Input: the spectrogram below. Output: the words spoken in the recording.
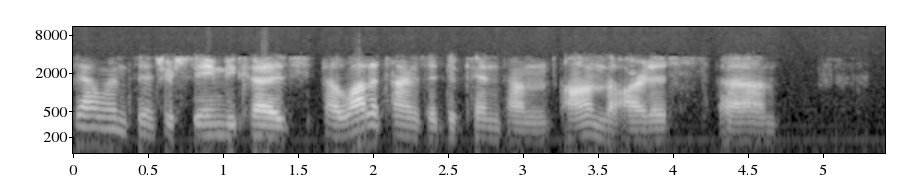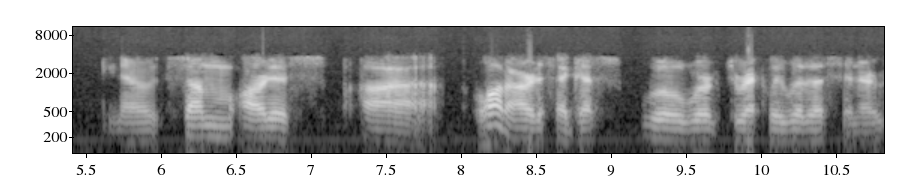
that one's interesting because a lot of times it depends on on the artist. Um, you know, some artists, uh, a lot of artists, I guess, will work directly with us and are,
